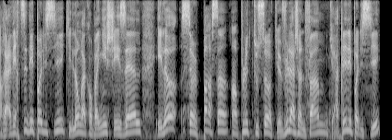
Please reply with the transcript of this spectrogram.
aurait averti des policiers qui l'ont accompagnée chez elle. Et là, c'est un passant, en plus de tout ça, qui a vu la jeune femme, qui a appelé les policiers.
